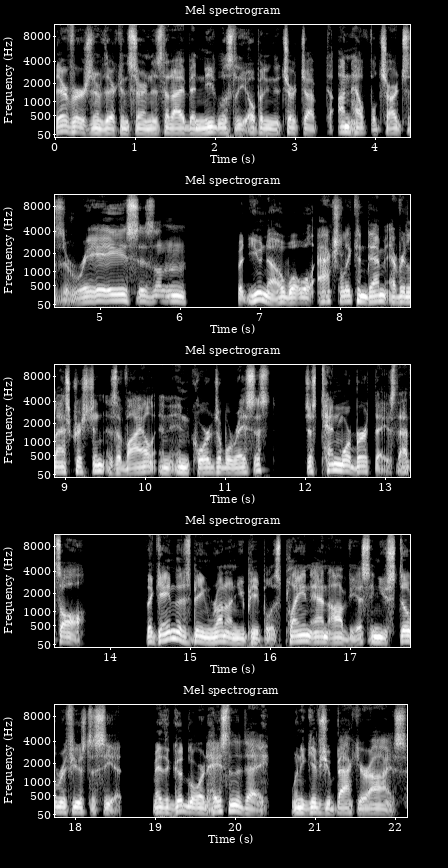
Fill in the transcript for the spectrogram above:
Their version of their concern is that I have been needlessly opening the church up to unhelpful charges of racism but you know what will actually condemn every last Christian as a vile and incorrigible racist? Just 10 more birthdays, that's all. The game that is being run on you people is plain and obvious, and you still refuse to see it. May the good Lord hasten the day when he gives you back your eyes.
